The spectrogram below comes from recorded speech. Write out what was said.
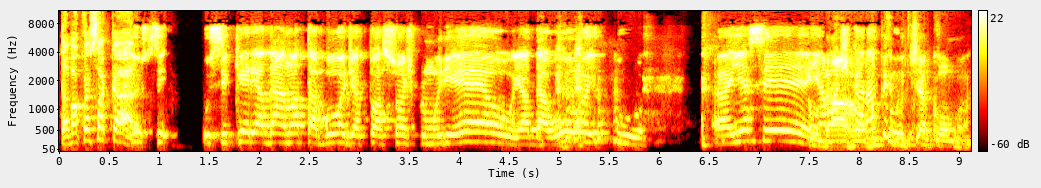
Tava com essa cara. O, o Siqueira ia dar nota boa de atuações pro Muriel, ia dar oito. aí ia ser. ia mascarar não, tudo. Não tinha como.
